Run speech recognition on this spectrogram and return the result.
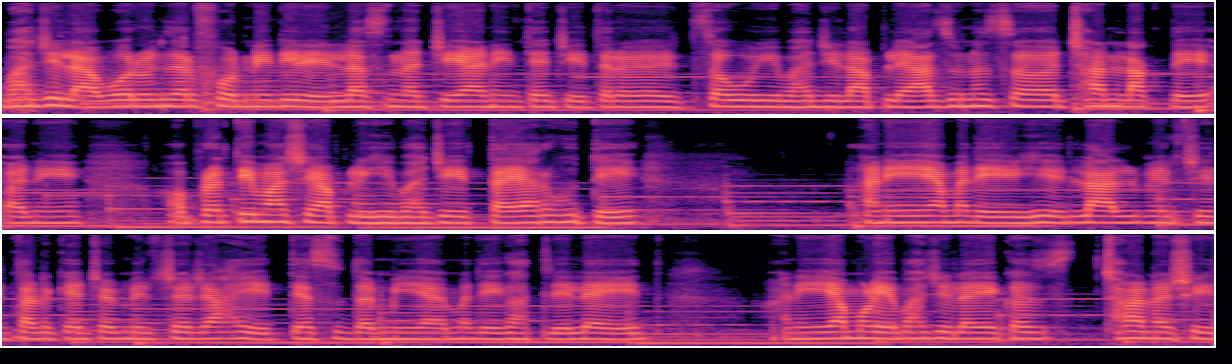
भाजीला वरून जर फोडणी दिली लसणाची आणि त्याची तर चव ही भाजीला आपल्या अजूनच छान लागते. आणि अप्रतिम अशी आपली ही भाजी तयार होते. आणि यामध्ये ही लाल मिरची तडक्याच्या मिरच्या ज्या आहेत त्यासुद्धा मी यामध्ये घातलेल्या आहेत. आणि यामुळे भाजीला एकच छान अशी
